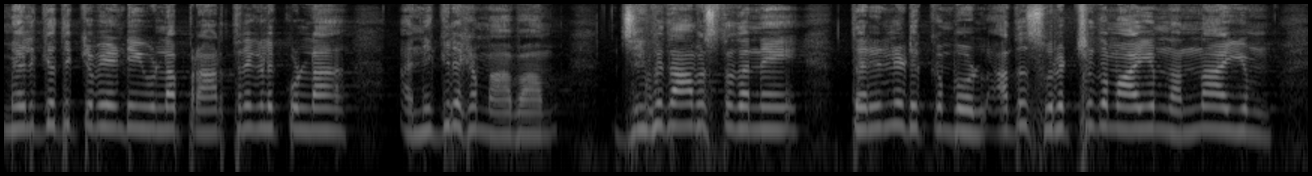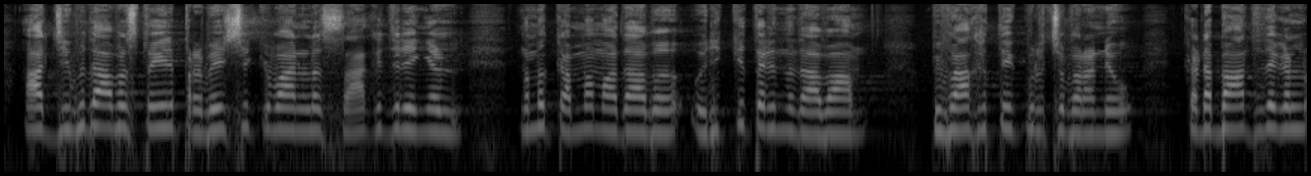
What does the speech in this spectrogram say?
മേൽഗതിക്ക് വേണ്ടിയുള്ള പ്രാർത്ഥനകൾക്കുള്ള അനുഗ്രഹമാവാം. ജീവിതാവസ്ഥ തന്നെ തിരഞ്ഞെടുക്കുമ്പോൾ അത് സുരക്ഷിതമായും നന്നായും ആ ജീവിതാവസ്ഥയിൽ പ്രവേശിക്കുവാനുള്ള സാഹചര്യങ്ങൾ നമുക്ക് അമ്മ മാതാവ് ഒരുക്കി തരുന്നതാവാം വിവാഹത്തെക്കുറിച്ച് പറഞ്ഞു കടബാധ്യതകൾ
